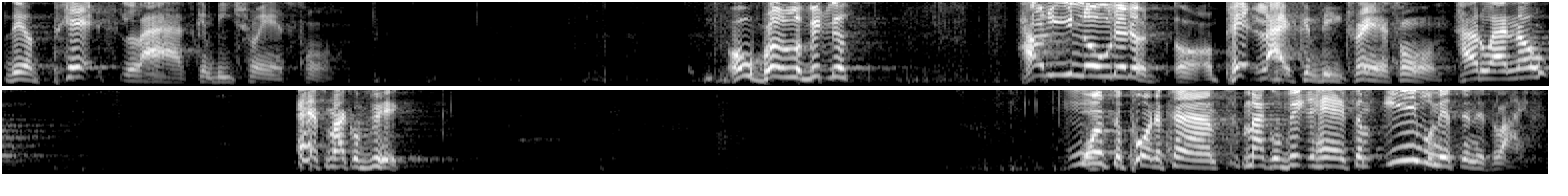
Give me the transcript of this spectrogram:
their pets' lives can be transformed. Oh, Brother LaVictor, how do you know that a, a pet life can be transformed? How do I know? Ask Michael Vick. Once upon a time, Michael Vick had some evilness in his life.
